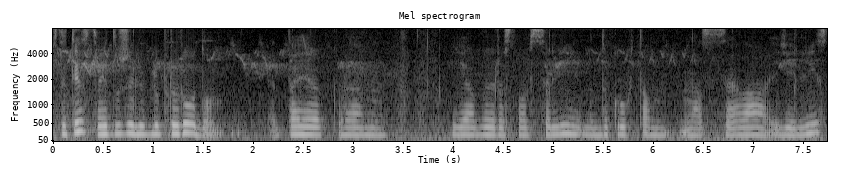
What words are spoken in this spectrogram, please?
З дитинства я дуже люблю природу. Та як ем, я виросла в селі, довкруг там у нас села є ліс.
